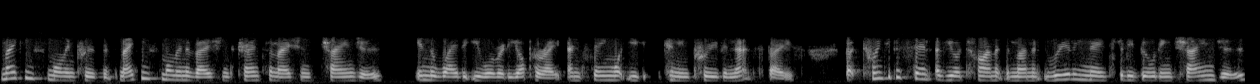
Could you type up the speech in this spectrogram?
making small improvements, making small innovations, transformations, changes, in the way that you already operate and seeing what you can improve in that space. But 20% of your time at the moment really needs to be building changes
